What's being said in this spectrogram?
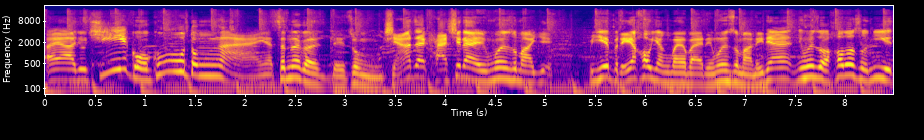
哎呀，就几个股东，哎呀，整了个那种，现在看起来，我跟你说嘛，也也不得好洋歪歪的。我跟你说嘛，那天我跟你说，好多时候你。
